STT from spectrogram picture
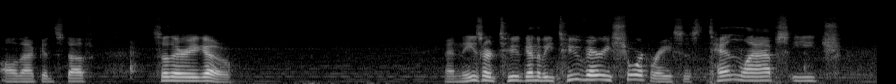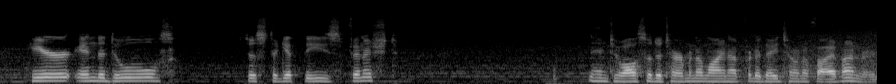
all that good stuff. So there you go. And these are two going to be two very short races, 10 laps each here in the duels, just to get these finished, and to also determine a lineup for the Daytona 500.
